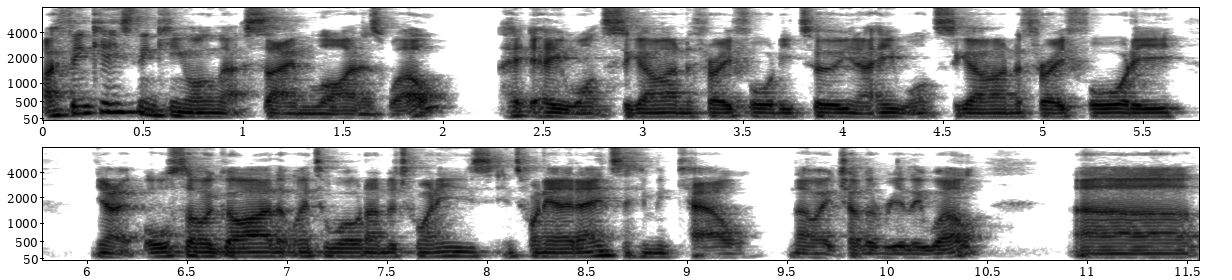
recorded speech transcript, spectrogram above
I think he's thinking along that same line as well. He, he wants to go under 342, you know, he wants to go under 340 you know, also a guy that went to World Under 20s in 2018. So him and Cal know each other really well. Uh,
